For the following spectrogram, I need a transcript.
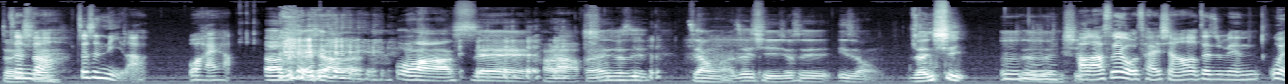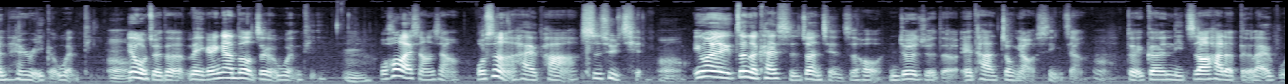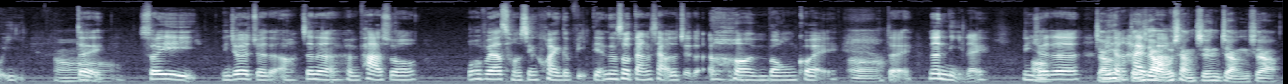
对，真的哦，这是你啦，我还好。啊，真的假的？哇塞，好啦，反正就是这样嘛，这其实就是一种人性。嗯这是人，性好啦，所以我才想要在这边问 Henry 一个问题，嗯因为我觉得每个人应该都有这个问题。嗯我后来想想，我是很害怕失去钱，嗯因为真的开始赚钱之后，你就会觉得，诶、它的重要性这样，嗯对，跟你知道它的得来不易，哦对所以你就会觉得啊，真的很怕说，我会不会要重新换一个笔电？那时候当下我就觉得、呃很崩溃。嗯，对，那你嘞？你觉得你讲很害等一下，我？想先讲一下，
